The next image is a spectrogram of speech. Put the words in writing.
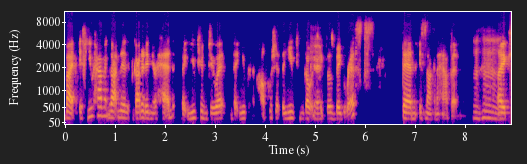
but if you haven't gotten it, got it in your head that you can do it, that you can accomplish it, that you can go okay. and take those big risks, then it's not going to happen. Mm-hmm. Like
